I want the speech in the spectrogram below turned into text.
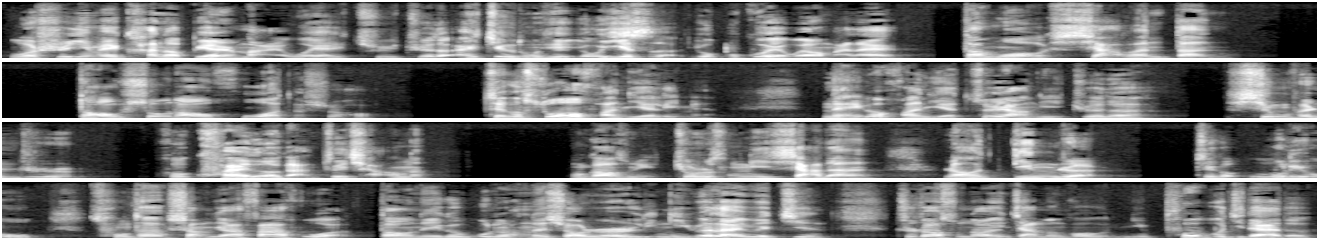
我是因为看到别人买，我也去觉得，哎，这个东西有意思又不贵，我要买来。当我下完单到收到货的时候，这个所有环节里面，哪个环节最让你觉得兴奋值和快乐感最强呢？我告诉你，就是从你下单，然后盯着。这个物流从他商家发货到那个物流上的小人儿离你越来越近，直到送到你家门口，你迫不及待的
